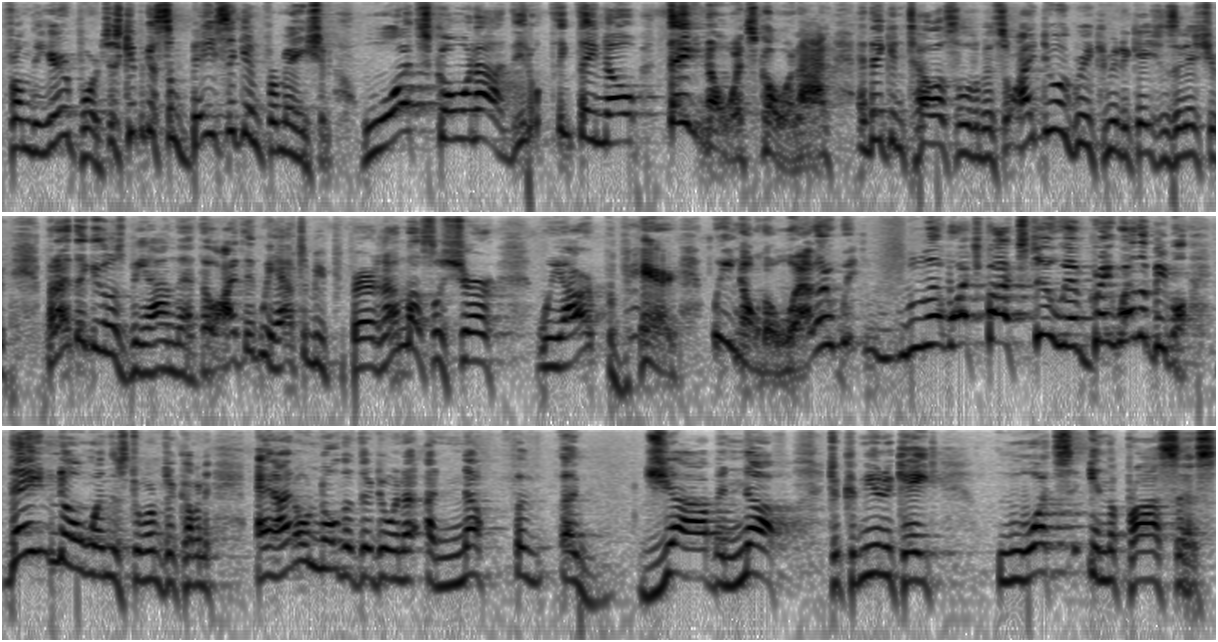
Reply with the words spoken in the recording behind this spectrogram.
from the airport, just giving us some basic information. What's going on? They don't think they know. They know what's going on, and they can tell us a little bit. So I do agree communication is an issue. But I think it goes beyond that, though. I think we have to be prepared, and I'm not so sure we are prepared. We know the weather. We, watch Fox 2. We have great weather people. They know when the storms are coming. And I don't know that they're doing enough of a job enough to communicate what's in the process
